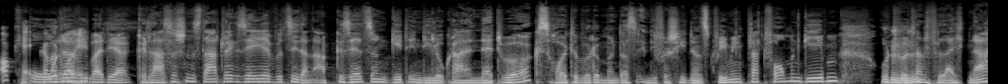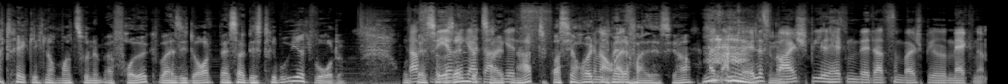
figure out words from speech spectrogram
Okay. Oder wie bei der klassischen Star Trek-Serie wird sie dann abgesetzt und geht in die lokalen Networks. Heute würde man das in die verschiedenen Streaming-Plattformen geben und mhm. wird dann vielleicht nachträglich nochmal zu einem Erfolg, weil sie dort besser distribuiert wurde. Und das bessere wäre Zeiten jetzt, hat, was ja heute genau, nicht mehr als, der Fall ist, ja. Als aktuelles genau. Beispiel hätten wir da zum Beispiel Magnum,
